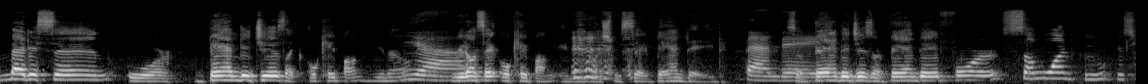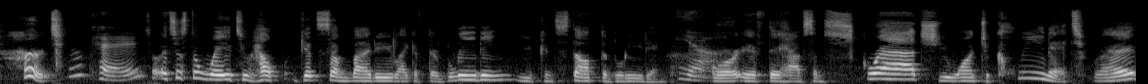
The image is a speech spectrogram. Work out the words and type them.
medicine or bandages, like okay bang, you know? Yeah. We don't say okay bang in English, we say band aid. Band So bandages or band aid for someone who is hurt. okay. So it's just a way to help get somebody, like if they're bleeding, you can stop the bleeding. Yeah. Or if they have some scratch, you want to clean it, right?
